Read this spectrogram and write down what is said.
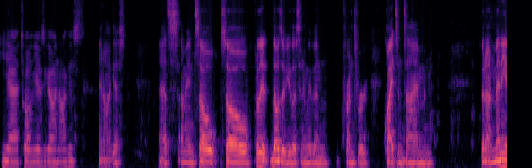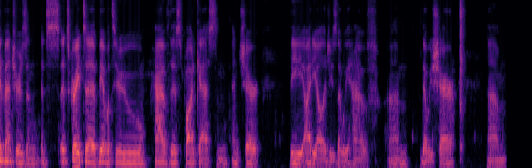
yeah, twelve years ago in August. in August. That's I mean so so for the, those of you listening, we've been friends for quite some time and been on many adventures and it's it's great to be able to have this podcast and and share the ideologies that we have um, that we share. Um,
